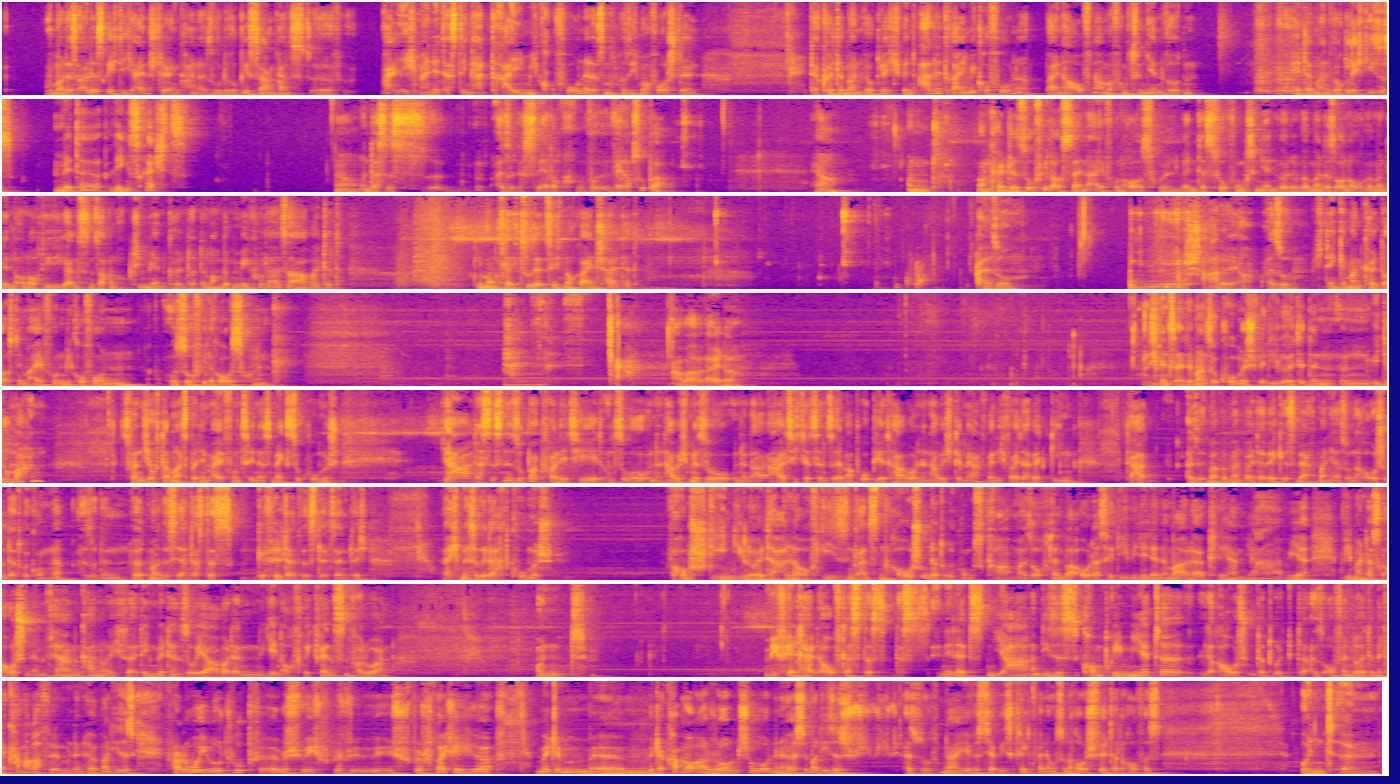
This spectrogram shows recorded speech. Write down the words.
wo man das alles richtig einstellen kann. Also wo du wirklich sagen kannst, äh, weil ich meine, das Ding hat drei Mikrofone, das muss man sich mal vorstellen. Da könnte man wirklich, wenn alle drei Mikrofone bei einer Aufnahme funktionieren würden, hätte man wirklich dieses Mitte, links, rechts. Ja, und das ist, äh, also das wäre doch, wäre doch super. Ja, und man könnte so viel aus seinem iPhone rausholen, wenn das so funktionieren würde. Wenn man das auch noch, wenn man den auch noch die, die ganzen Sachen optimieren könnte und dann noch mit dem Equalizer arbeitet, die man vielleicht zusätzlich noch reinschaltet. Also, schade, ja. Also, ich denke, man könnte aus dem iPhone-Mikrofon so viel rausholen. Aber leider Ich finde es halt immer so komisch, wenn die Leute dann ein Video machen. Das fand ich auch damals bei dem iPhone 10s Max so komisch. Ja, das ist eine super Qualität und so. Und dann habe ich mir so, und dann, als ich das dann selber probiert habe, und dann habe ich gemerkt, wenn ich weiter weg ging, da hat, also immer wenn man weiter weg ist, merkt man ja so eine Rauschunterdrückung. Ne? Also dann hört man das ja, dass das gefiltert ist letztendlich. Und da habe ich mir so gedacht, komisch. Warum stehen die Leute alle auf diesen ganzen Rauschunterdrückungskram? Also auch dann bei Audacity, wie die dann immer alle erklären, ja, wie, wie man das Rauschen entfernen kann. Und ich denke mir dann so, ja, aber dann gehen auch Frequenzen verloren. Und mir fällt halt auf, dass das dass in den letzten Jahren dieses komprimierte, rauschunterdrückte, also auch wenn Leute mit der Kamera filmen, dann hört man dieses Hallo YouTube, ich bespreche hier mit, dem, äh, mit der Kamera so und so und dann hörst du immer dieses, also na, ihr wisst ja, wie es klingt, wenn irgend so ein Rauschfilter drauf ist. Und ähm,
